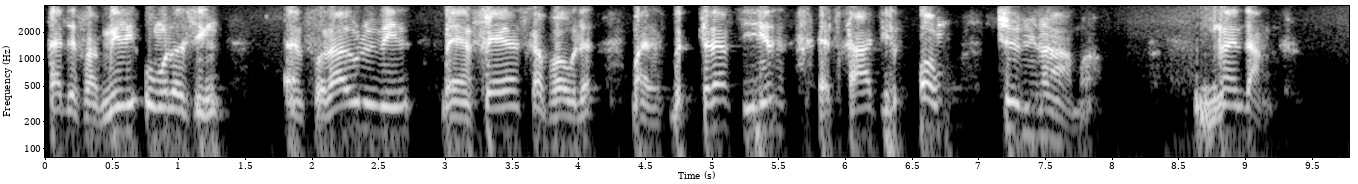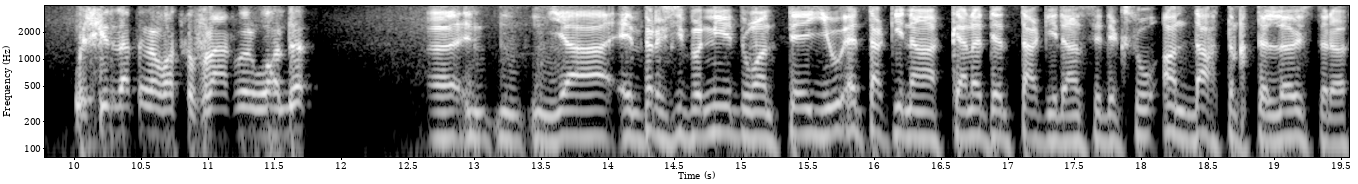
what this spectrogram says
gaat de familie Oemrozing en vooral Ruwin bij een vijandschap houden. Maar het betreft hier, het gaat hier om Suriname. Mijn dank. Misschien dat er nog wat gevraagd wil worden. In, ja, in principe niet, want TU en Takina kennen dit Taki, dan zit ik zo aandachtig te luisteren.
